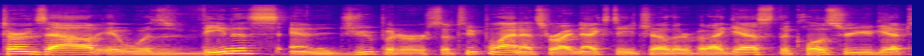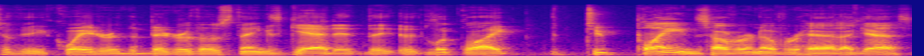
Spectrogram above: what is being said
turns out it was Venus and Jupiter, so two planets right next to each other. But I guess the closer you get to the equator, the bigger those things get. It, it, it looked like two planes hovering overhead, I guess.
